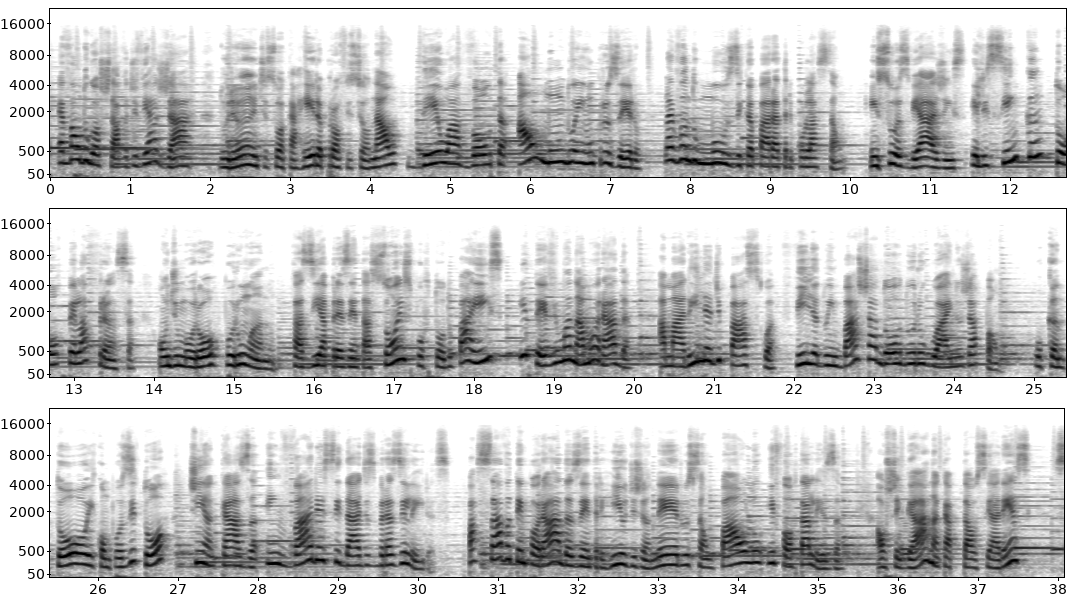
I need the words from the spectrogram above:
Evaldo gostava de viajar. Durante sua carreira profissional, deu a volta ao mundo em um cruzeiro, levando música para a tripulação. Em suas viagens, ele se encantou pela França, onde morou por um ano. Fazia apresentações por todo o país e teve uma namorada, a Marília de Páscoa, filha do embaixador do Uruguai no Japão. O cantor e compositor tinha casa em várias cidades brasileiras. Passava temporadas entre Rio de Janeiro, São Paulo e Fortaleza. Ao chegar na capital cearense,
